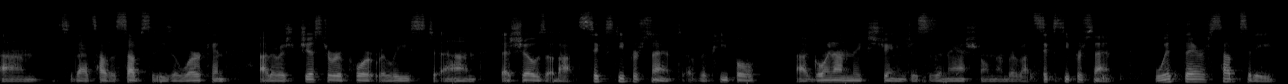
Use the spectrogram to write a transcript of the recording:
uh, um, so that's how the subsidies will work and uh, there was just a report released um, that shows about 60% of the people uh, going on the exchange this is a national number about 60% with their subsidy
